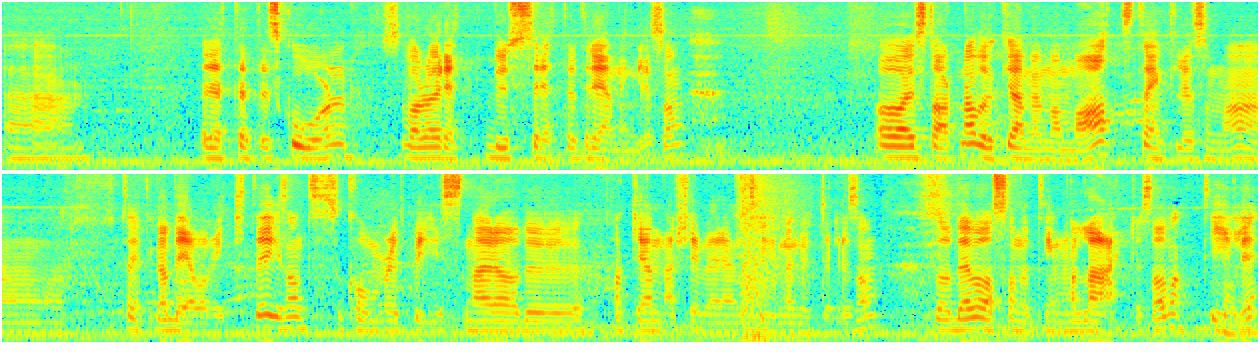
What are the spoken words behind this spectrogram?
eh, rett etter skolen så var det rett buss rett til trening, liksom. Og i starten hadde jo ikke jeg med meg mat. Tenkte liksom ah, Tenkte ikke at det var viktig. ikke sant? Så kommer du ut på isen her, og du har ikke energi mer enn ti minutter. liksom. Så det var sånne ting man lærte seg da, tidlig.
